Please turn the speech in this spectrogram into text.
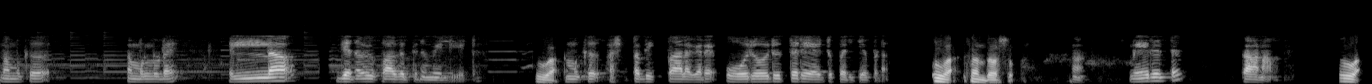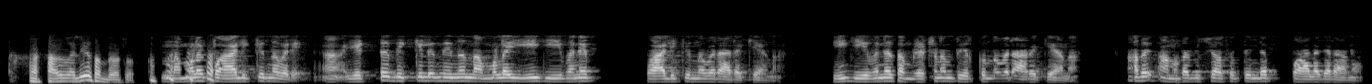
നമുക്ക് നമ്മളുടെ എല്ലാ ജനവിഭാഗത്തിനും വേണ്ടിയിട്ട്. നമുക്ക് അഷ്ടദിക്പാലകരെ ഓരോരുത്തരെയായിട്ട് പരിചയപ്പെടാം. സന്തോഷം. ആ. നേരിട്ട് കാണാം. അത് വലിയ സന്തോഷം. നമ്മളെ പാലിക്കുന്നവരെ. ആ എട്ട് ദിക്കിൽ നിന്ന് നമ്മളെ ഈ ജീവനെ പാലിക്കുന്നവരാരൊക്കെയാണ്? ഈ ജീവനെ സംരക്ഷണം തീർക്കുന്നവരാരൊക്കെയാണ്? അത് അന്ധവിശ്വാസത്തിന്റെ പാലകരാണോ?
